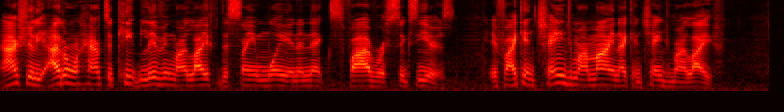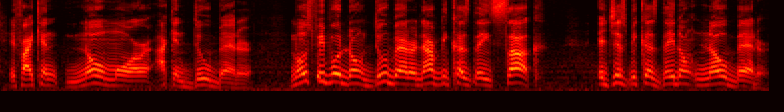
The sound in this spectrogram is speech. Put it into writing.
Actually, I don't have to keep living my life the same way in the next five or six years. If I can change my mind, I can change my life. If I can know more, I can do better. Most people don't do better not because they suck, it's just because they don't know better.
